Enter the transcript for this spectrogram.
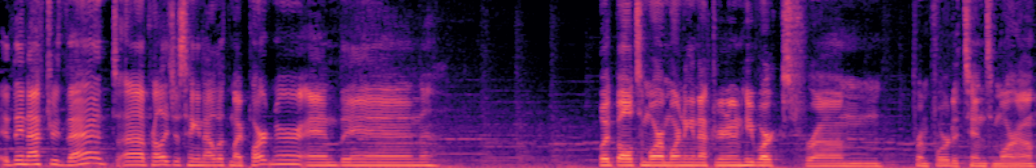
And then after that, uh, probably just hanging out with my partner, and then football tomorrow morning and afternoon. He works from from 4 to 10 tomorrow.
